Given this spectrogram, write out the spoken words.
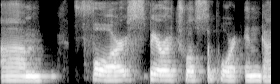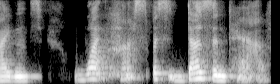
um, for spiritual support and guidance. What hospice doesn't have,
